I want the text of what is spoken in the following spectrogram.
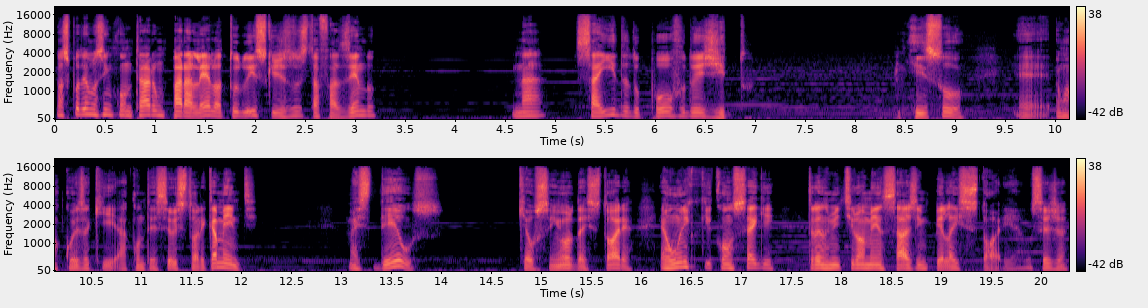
nós podemos encontrar um paralelo a tudo isso que Jesus está fazendo na saída do povo do Egito. Isso é uma coisa que aconteceu historicamente. Mas Deus, que é o Senhor da história, é o único que consegue transmitir uma mensagem pela história, ou seja,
